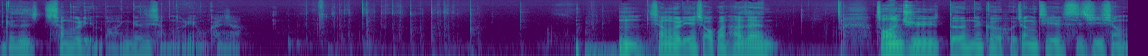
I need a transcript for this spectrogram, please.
应该是香鹅脸吧，应该是香鹅脸，我看一下。嗯，香鹅脸小馆，它在中山区的那个合江街十七巷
